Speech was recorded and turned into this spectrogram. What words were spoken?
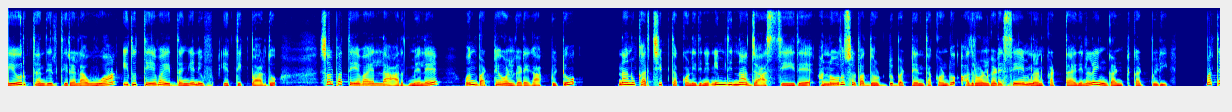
ದೇವ್ರಿಗೆ ತಂದಿರ್ತೀರಲ್ಲ ಹೂವು, ಇದು ತೇವ ಇದ್ದಂಗೆ ನೀವು ಎತ್ತಿಕ್ಬಾರ್ದು. ಸ್ವಲ್ಪ ತೇವ ಎಲ್ಲ ಆರಿದ್ಮೇಲೆ ಒಂದು ಬಟ್ಟೆ ಒಳಗಡೆಗೆ ಹಾಕ್ಬಿಟ್ಟು ನಾನು ಖರ್ಚಿಪ್ ತಗೊಂಡಿದ್ದೀನಿ ದಿನ ಜಾಸ್ತಿ ಇದೆ ಅನ್ನೋರು ಸ್ವಲ್ಪ ದೊಡ್ಡ ಬಟ್ಟೆನ ತಗೊಂಡು ಅದರೊಳಗಡೆ ಸೇಮ್ ನಾನು ಕಟ್ತಾ ಇದ್ದೀನಲ್ಲ ಹಿಂಗೆ ಗಂಟು ಕಟ್ಬಿಡಿ. ಮತ್ತು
